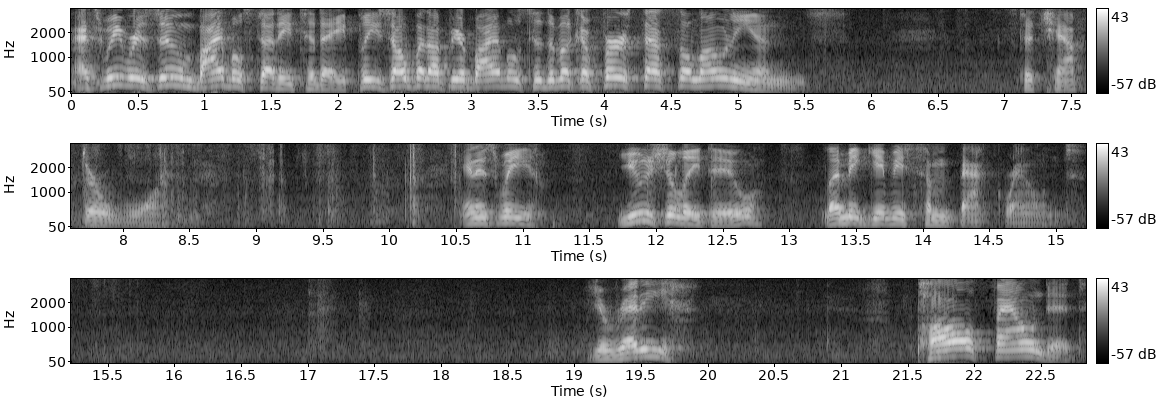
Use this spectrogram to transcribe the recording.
As we resume Bible study today, please open up your Bibles to the book of 1 Thessalonians, to chapter 1. And as we usually do, let me give you some background. You ready? Paul founded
